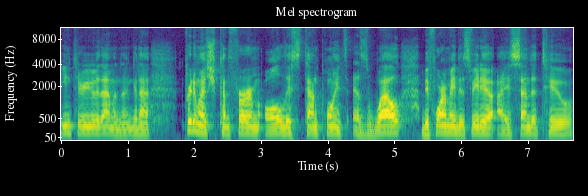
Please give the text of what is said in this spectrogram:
interview them and then gonna pretty much confirm all these 10 points as well. Before I made this video, I sent it to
